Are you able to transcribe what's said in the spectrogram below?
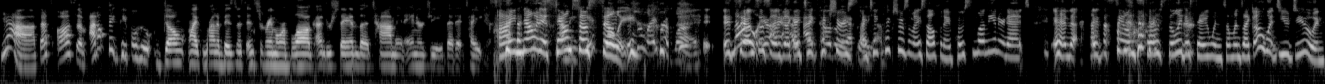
Yeah, that's awesome. I don't think people who don't like run a business, Instagram, or a blog understand the time and energy that it takes. I know, and it I sounds mean, so it's like- silly. it's a labor of love. It, it No, sounds so silly. I- Like I, I- I take totally pictures, feel I take pictures of myself and I post them on the internet, and it sounds so silly to say when someone's like, "Oh, what do you do?" and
